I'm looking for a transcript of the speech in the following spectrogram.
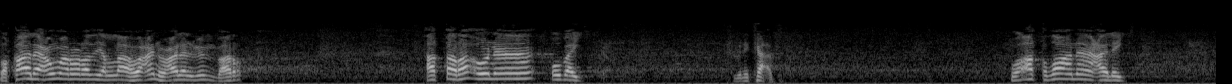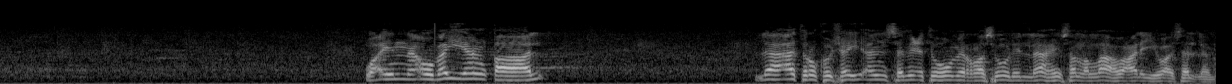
وقال عمر رضي الله عنه على المنبر أقرأنا أبي بن كعب. وأقضانا علي. وإن أبيا قال لا أترك شيئا سمعته من رسول الله صلى الله عليه وسلم.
